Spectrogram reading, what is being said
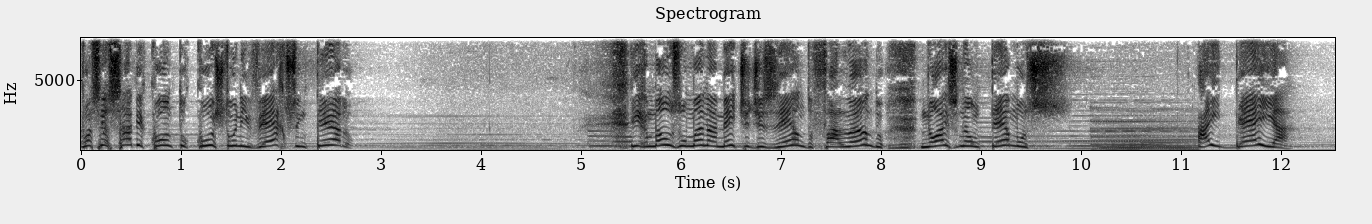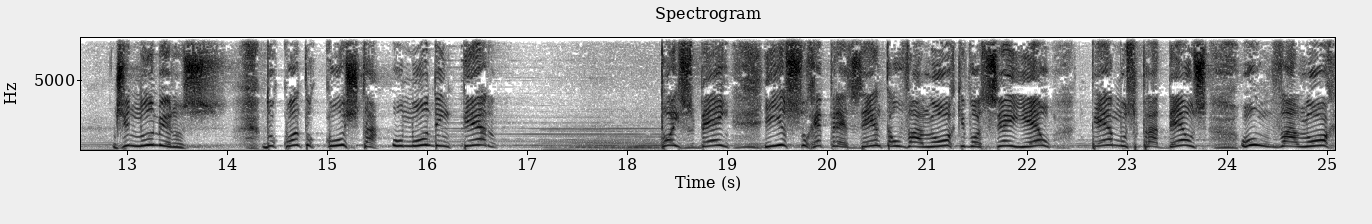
Você sabe quanto custa o universo inteiro? Irmãos, humanamente dizendo, falando, nós não temos a ideia de números do quanto custa o mundo inteiro. Pois bem, isso representa o valor que você e eu temos para Deus, um valor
